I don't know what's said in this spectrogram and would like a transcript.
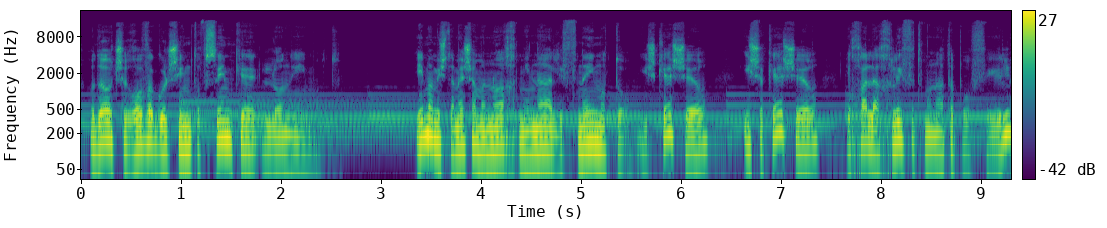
הודעות שרוב הגולשים תופסים כלא נעימות. אם המשתמש המנוח מינה לפני מותו איש קשר, איש הקשר יוכל להחליף את תמונת הפרופיל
